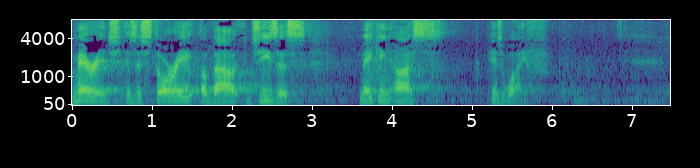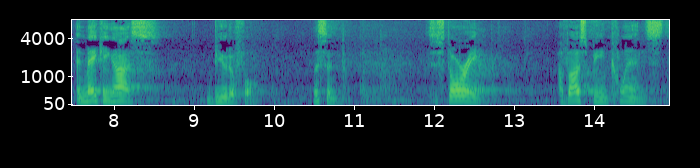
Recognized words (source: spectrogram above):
marriage is a story about Jesus making us his wife and making us beautiful. Listen, it's a story of us being cleansed.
